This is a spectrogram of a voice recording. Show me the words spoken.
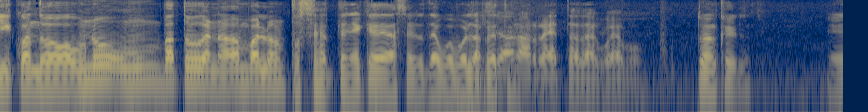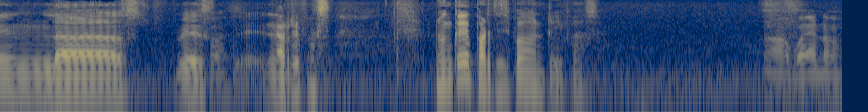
Y cuando uno, un vato ganaba un balón, pues se tenía que hacer de huevo la sea, reta. la reta de huevo. Tú, Ángel, en las, es- en las rifas. Nunca he participado en rifas. Ah, bueno.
